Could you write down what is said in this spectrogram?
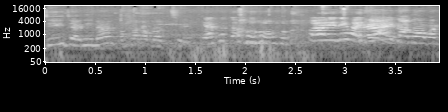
নিজেই জানি না দেখো হয়ে তো আবার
